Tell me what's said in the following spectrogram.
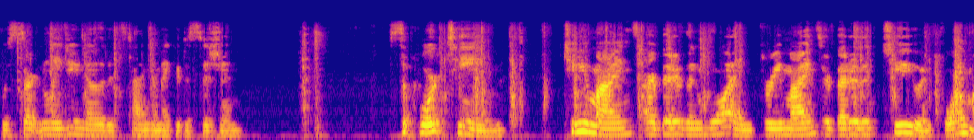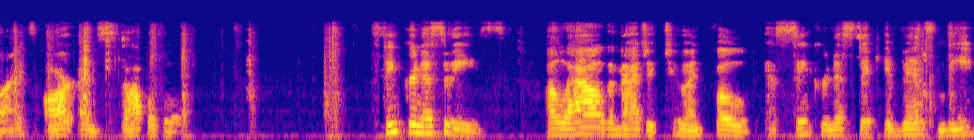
We certainly do know that it's time to make a decision. Support team. Two minds are better than one. Three minds are better than two. And four minds are unstoppable. Synchronicities. Allow the magic to unfold as synchronistic events lead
